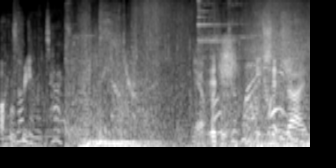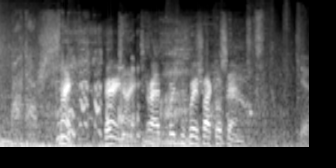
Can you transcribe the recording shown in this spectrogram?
Fucking is creep. under attack. Yeah. Eat shit and die. Nice. Very nice. Alright, push this way back up then. Yeah.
